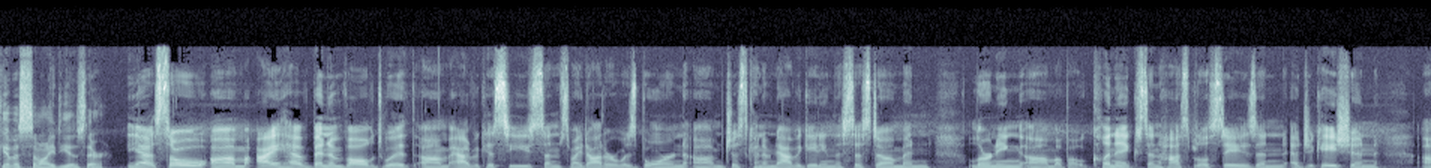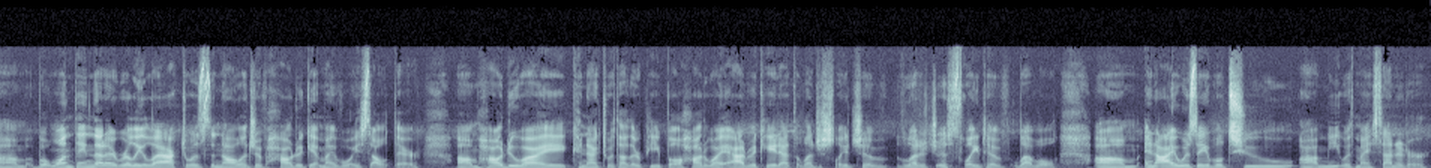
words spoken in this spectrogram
Give us some ideas there. Yeah, so um, I have been involved with um, advocacy since my daughter was born, um, just kind of navigating the system and learning um, about clinics and hospital stays and education. Um, but one thing that I really lacked was the knowledge of how to get my voice out there. Um, how do I connect with other people? How do I advocate at the legislative legislative level? Um, and I was able to uh, meet with my senator,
